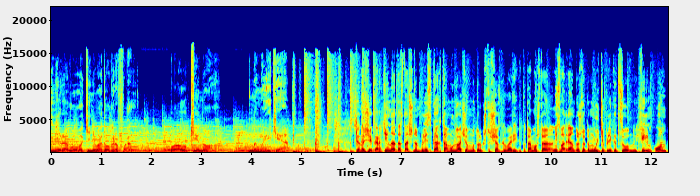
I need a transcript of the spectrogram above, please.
мирового кинематографа. Полкино на маяке. Следующая картина достаточно близка к тому, о чем мы только что сейчас говорили. Потому что, несмотря на то, что это мультипликационный фильм, он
